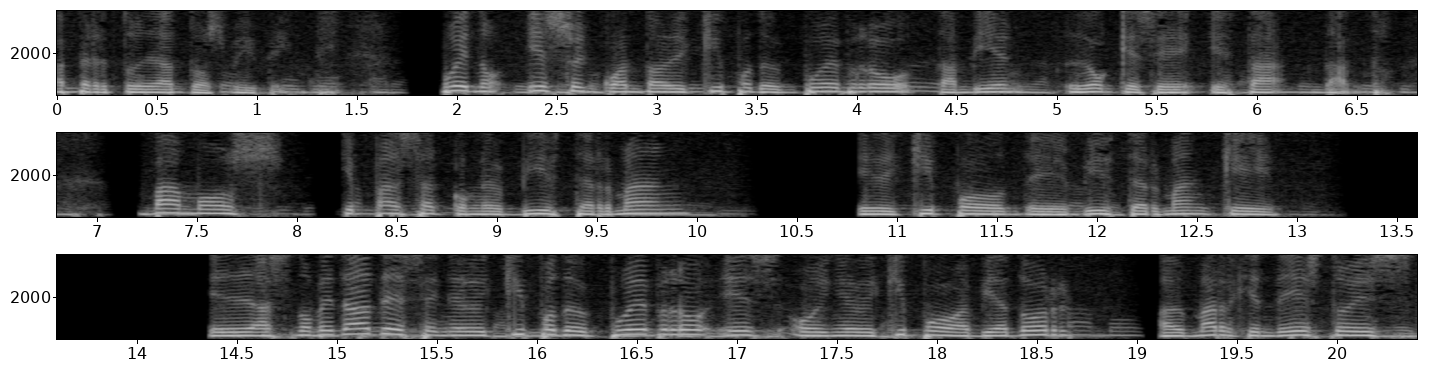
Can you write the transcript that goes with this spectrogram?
Apertura 2020. Bueno, eso en cuanto al equipo del pueblo, también lo que se está dando. Vamos, ¿qué pasa con el Bisterman? El equipo de Bisterman que las novedades en el equipo del pueblo es, o en el equipo aviador, al margen de esto, es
